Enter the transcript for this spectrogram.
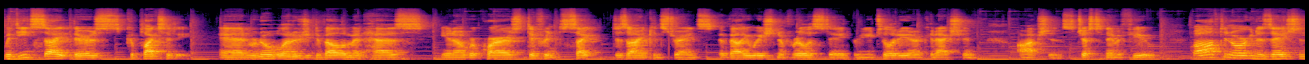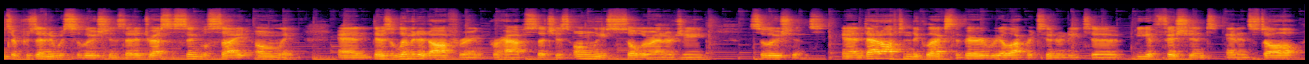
With each site, there's complexity, and renewable energy development has, you know, requires different site design constraints, evaluation of real estate or utility interconnection options, just to name a few. While often organizations are presented with solutions that address a single site only, and there's a limited offering, perhaps, such as only solar energy solutions. And that often neglects the very real opportunity to be efficient and install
